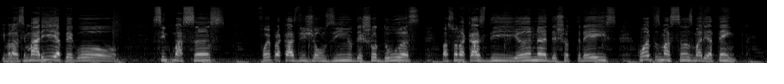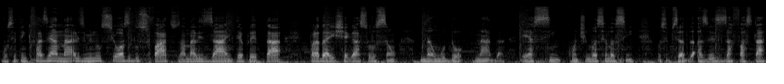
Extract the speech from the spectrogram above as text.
Que falava assim: Maria pegou cinco maçãs, foi para casa de Joãozinho, deixou duas, passou na casa de Ana, deixou três. Quantas maçãs Maria tem? Você tem que fazer análise minuciosa dos fatos, analisar, interpretar para daí chegar à solução. Não mudou nada. É assim, continua sendo assim. Você precisa às vezes afastar.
